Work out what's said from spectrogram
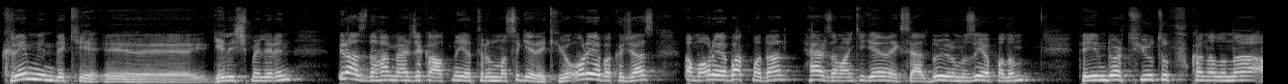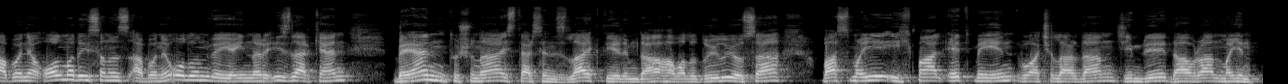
Kremlin'deki e, gelişmelerin biraz daha mercek altına yatırılması gerekiyor. Oraya bakacağız ama oraya bakmadan her zamanki geleneksel duyurumuzu yapalım. T24 YouTube kanalına abone olmadıysanız abone olun ve yayınları izlerken beğen tuşuna isterseniz like diyelim daha havalı duyuluyorsa basmayı ihmal etmeyin. Bu açılardan cimri davranmayın.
